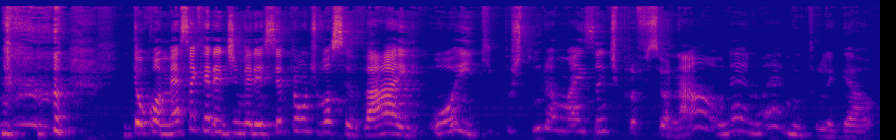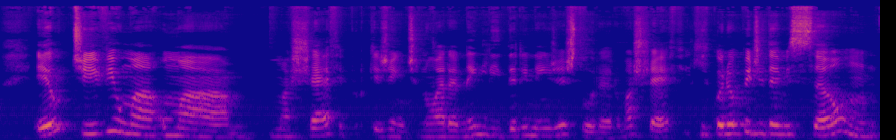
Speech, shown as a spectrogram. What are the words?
Então começa a querer desmerecer para onde você vai. Oi, que postura mais antiprofissional, né? Não é muito legal. Eu tive uma, uma, uma chefe, porque, gente, não era nem líder e nem gestora, era uma chefe, que quando eu pedi demissão,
